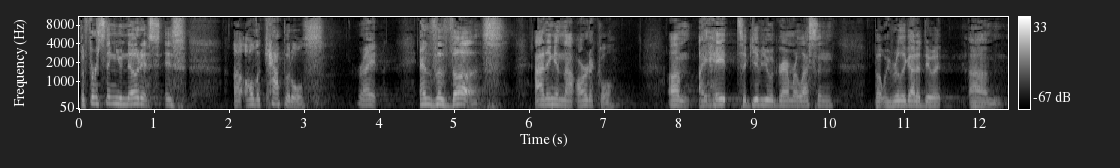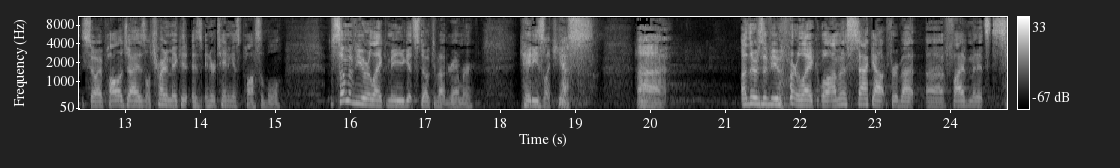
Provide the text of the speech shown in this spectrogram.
The first thing you notice is uh, all the capitals, right? And the thes, adding in that article. Um, I hate to give you a grammar lesson, but we really got to do it. Um, so I apologize. I'll try to make it as entertaining as possible. Some of you are like me, you get stoked about grammar. Katie's like, yes. Uh, others of you are like, well, I'm going to sack out for about uh, five minutes,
